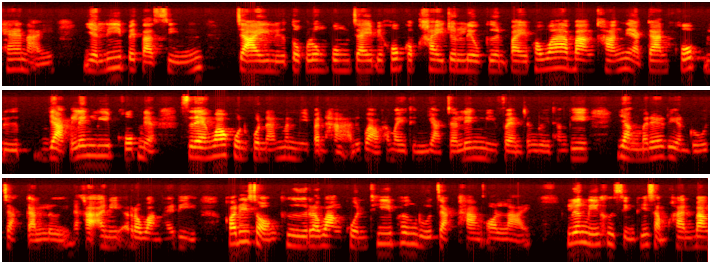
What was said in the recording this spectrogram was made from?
แค่ไหน อย่ารีบไปตัดสิน ใจหรือตกลงปรงใจไปคบกับใครจนเร็วเกินไป เพราะว่าบางครั้งเนี่ยการคบหรืออยากเร่งรีบคบเนี่ยแสดงว่าคนคนนั้นมันมีปัญหาหรือเปล่าทำไมถึงอยากจะเร่งมีแฟนจังเลยทั้งที่ยังไม่ได้เรียนรู้จักกันเลยนะคะ อันนี้ระวังให้ดี ข้อที่ 2 คือระวังคนที่เพิ่งรู้จักทางออนไลน์ เรื่องนี้คือสิ่งที่สำคัญบาง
